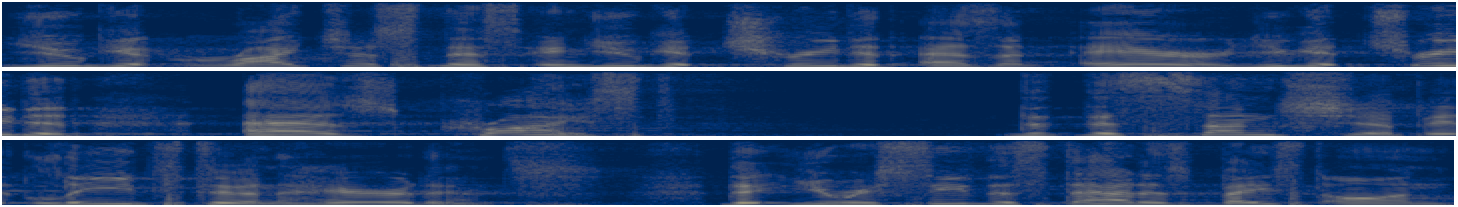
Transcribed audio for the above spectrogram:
you get righteousness and you get treated as an heir. You get treated as Christ. That the sonship, it leads to inheritance. That you receive the status based on,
